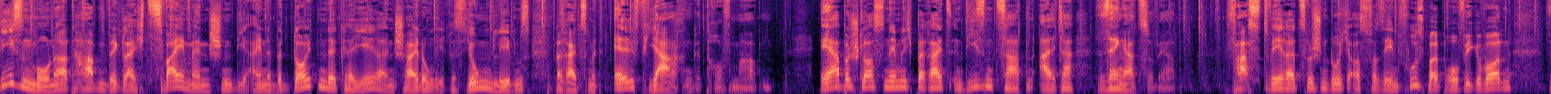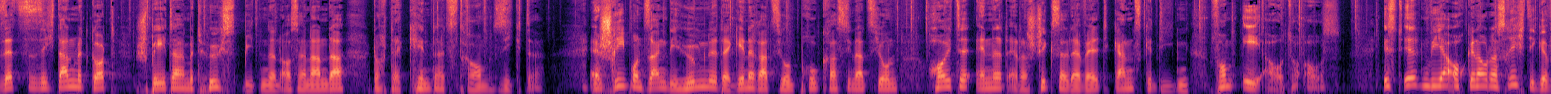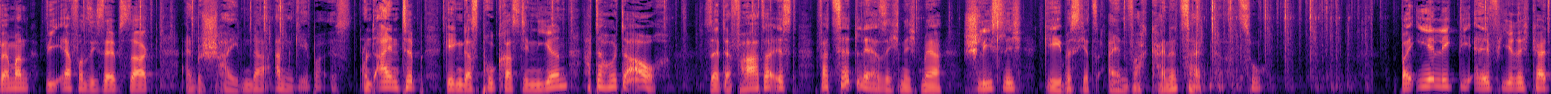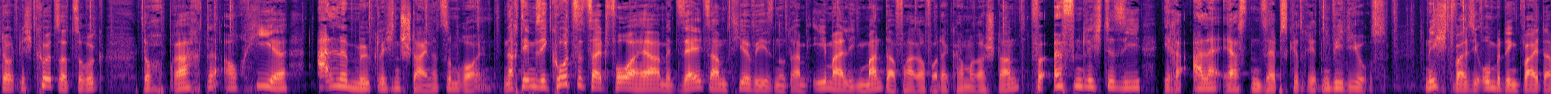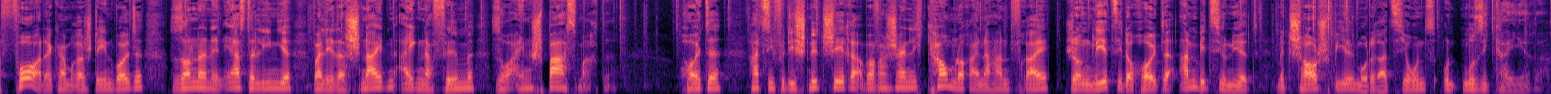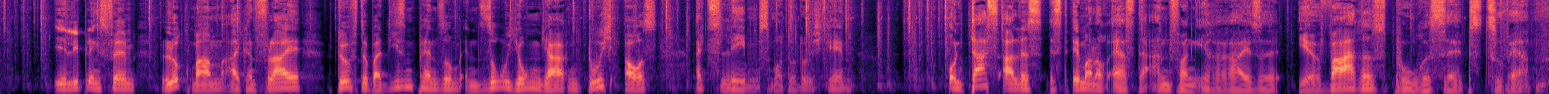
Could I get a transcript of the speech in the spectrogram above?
Diesen Monat haben wir gleich zwei Menschen, die eine bedeutende Karriereentscheidung ihres jungen Lebens bereits mit elf Jahren getroffen haben. Er beschloss nämlich bereits in diesem zarten Alter Sänger zu werden. Fast wäre er zwischendurch aus Versehen Fußballprofi geworden, setzte sich dann mit Gott, später mit Höchstbietenden auseinander, doch der Kindheitstraum siegte. Er schrieb und sang die Hymne der Generation Prokrastination. Heute ändert er das Schicksal der Welt ganz gediegen vom E-Auto aus. Ist irgendwie ja auch genau das Richtige, wenn man, wie er von sich selbst sagt, ein bescheidener Angeber ist. Und einen Tipp gegen das Prokrastinieren hat er heute auch. Seit er Vater ist, verzettle er sich nicht mehr. Schließlich gäbe es jetzt einfach keine Zeit mehr dazu. Bei ihr liegt die Elfjährigkeit deutlich kürzer zurück, doch brachte auch hier alle möglichen Steine zum Rollen. Nachdem sie kurze Zeit vorher mit seltsamen Tierwesen und einem ehemaligen Manta-Fahrer vor der Kamera stand, veröffentlichte sie ihre allerersten selbstgedrehten Videos. Nicht, weil sie unbedingt weiter vor der Kamera stehen wollte, sondern in erster Linie, weil ihr das Schneiden eigener Filme so einen Spaß machte. Heute hat sie für die Schnittschere aber wahrscheinlich kaum noch eine Hand frei, jongliert sie doch heute ambitioniert mit Schauspiel, Moderations- und Musikkarriere. Ihr Lieblingsfilm Look Mom, I Can Fly dürfte bei diesem Pensum in so jungen Jahren durchaus als Lebensmotto durchgehen. Und das alles ist immer noch erst der Anfang ihrer Reise, ihr wahres, pures Selbst zu werden.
